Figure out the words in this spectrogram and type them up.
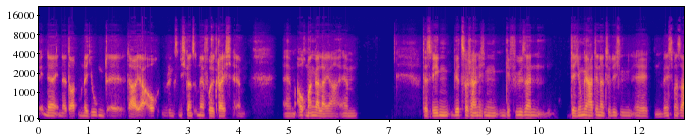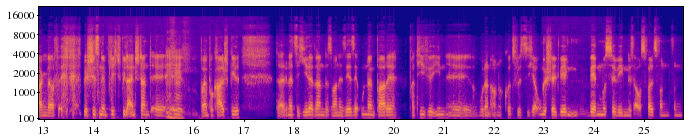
in, der, in der Dortmunder Jugend, äh, da ja auch übrigens nicht ganz unerfolgreich, ähm, ähm, auch Mangala ja. Ähm, deswegen wird es wahrscheinlich ein Gefühl sein, der Junge hatte natürlich, einen, äh, wenn ich es mal sagen darf, beschissenen Pflichtspieleinstand äh, mhm. äh, beim Pokalspiel. Da erinnert sich jeder dran, das war eine sehr, sehr undankbare Partie für ihn, äh, wo dann auch noch kurzfristig ja umgestellt werden, werden musste wegen des Ausfalls von, von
